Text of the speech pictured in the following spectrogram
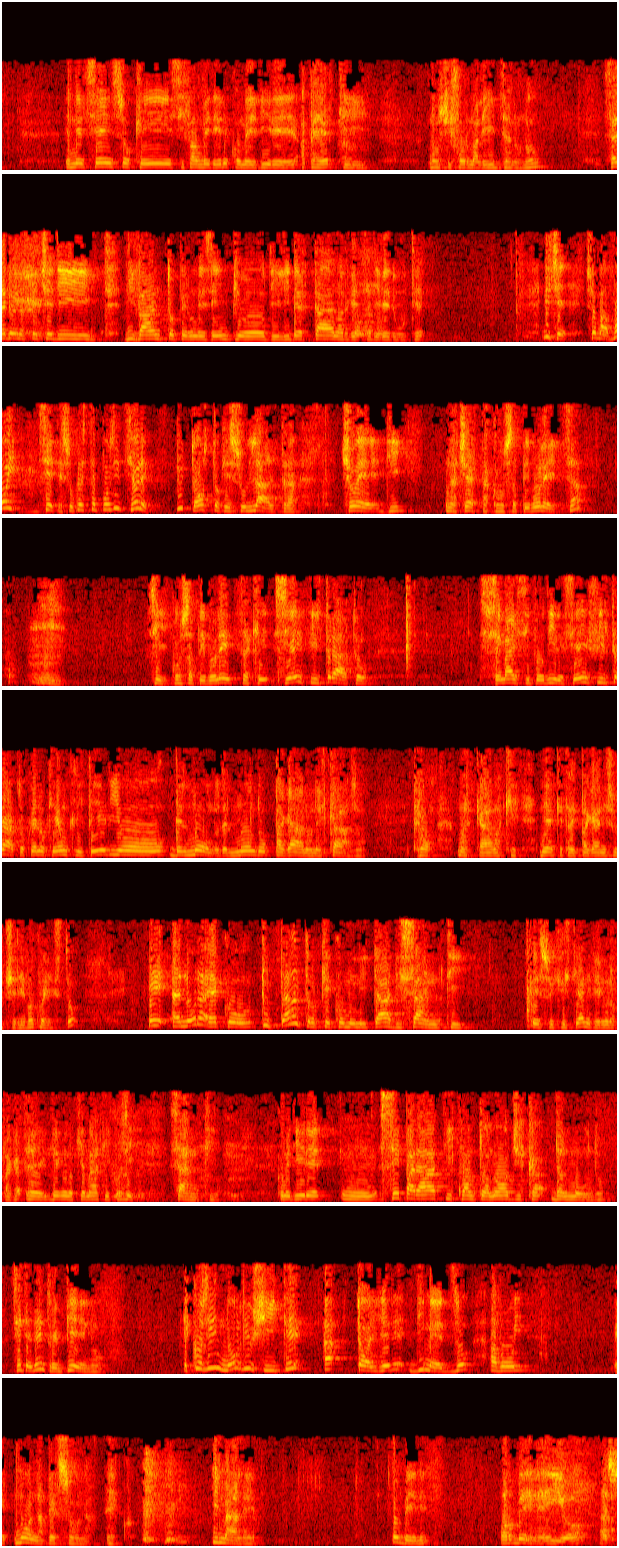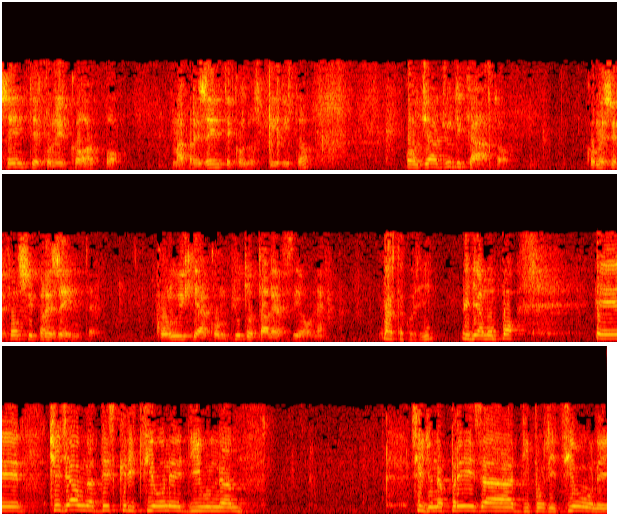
nel senso che si fanno vedere come dire aperti, non si formalizzano, no? Sarebbe una specie di, di vanto per un esempio di libertà e larghezza di vedute. Dice, insomma, voi siete su questa posizione piuttosto che sull'altra, cioè di una certa consapevolezza, sì, consapevolezza che si è infiltrato, se mai si può dire, si è infiltrato quello che è un criterio del mondo, del mondo pagano nel caso, però marcava che neanche tra i pagani succedeva questo, e allora ecco tutt'altro che comunità di santi, spesso i cristiani vengono, pag- eh, vengono chiamati così, santi, come dire, mh, separati quanto a logica dal mondo, siete dentro in pieno e così non riuscite a togliere di mezzo a voi, eh, non la persona, ecco, il male. Orbene. Orbene io, assente con il corpo, ma presente con lo spirito, ho già giudicato, come se fossi presente, colui che ha compiuto tale azione. Basta così, vediamo un po'. Eh, c'è già una descrizione di una, sì, di una presa di posizione,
